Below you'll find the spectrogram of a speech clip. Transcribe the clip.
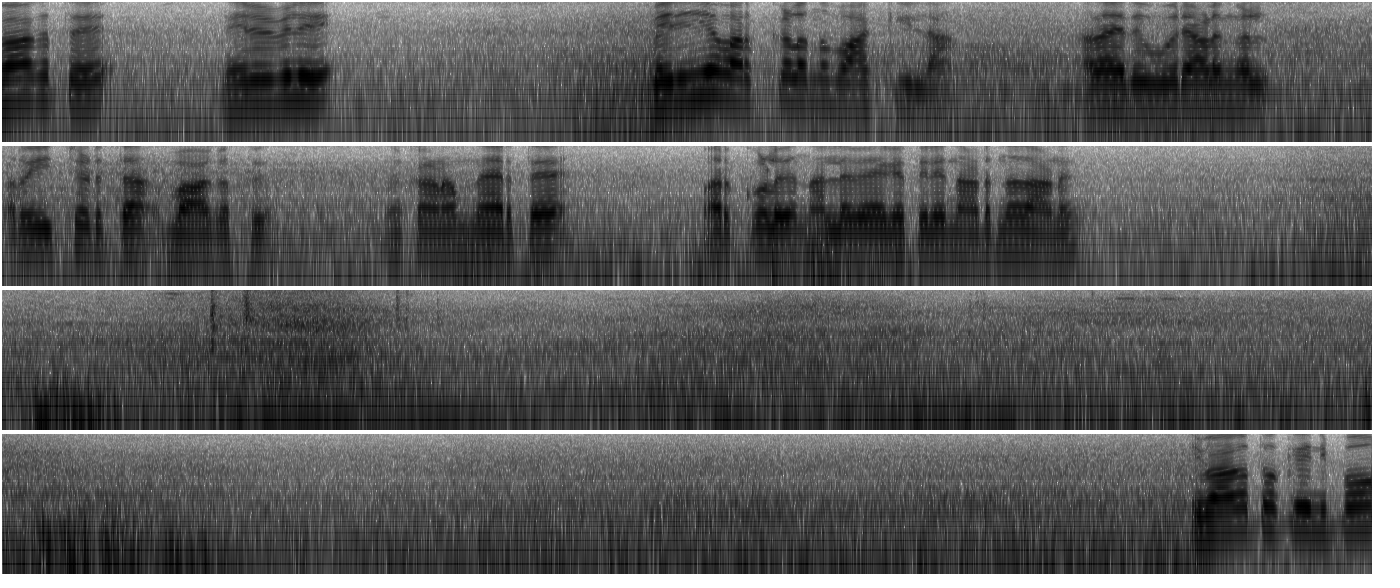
ഈ ഭാഗത്ത് നിലവിൽ വലിയ വർക്കുകളൊന്നും ബാക്കിയില്ല. അതായത് ഊരാളുങ്ങൾ റീച്ച് എടുത്ത ഭാഗത്ത്. കാണാം. നേരത്തെ വർക്കുകൾ നല്ല വേഗത്തിൽ നടന്നതാണ്. ഈ ഭാഗത്തൊക്കെ ഇനിയിപ്പോൾ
